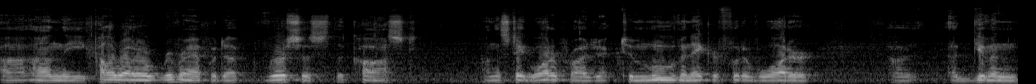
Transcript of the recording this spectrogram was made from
uh, on the Colorado River Aqueduct versus the cost on the state water project to move an acre-foot of water uh, a given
